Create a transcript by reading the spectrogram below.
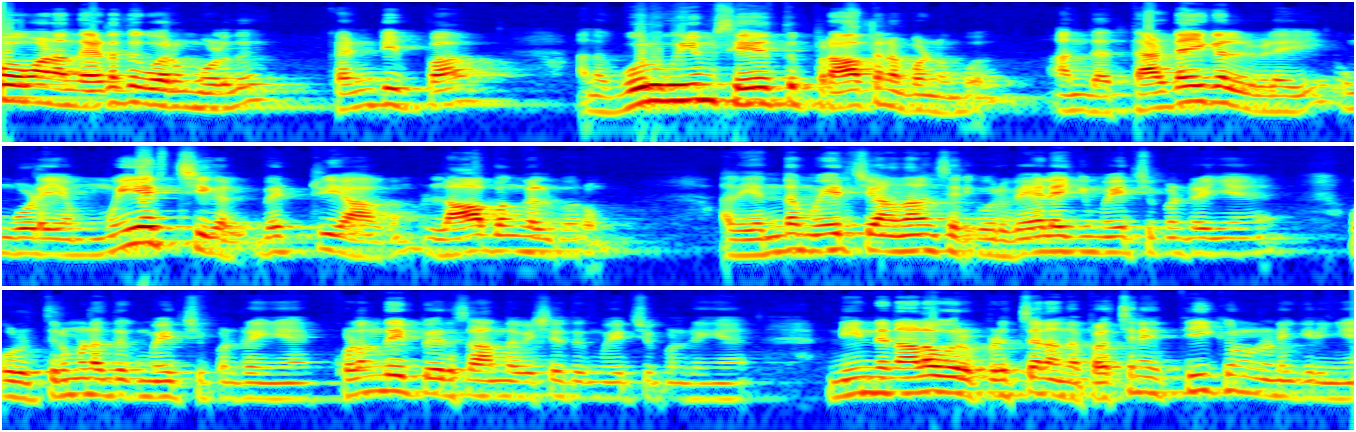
பகவான் அந்த இடத்துக்கு வரும்பொழுது கண்டிப்பாக அந்த குருவையும் சேர்த்து பிரார்த்தனை பண்ணும்போது அந்த தடைகள் விலகி உங்களுடைய முயற்சிகள் வெற்றியாகும் லாபங்கள் வரும். அது எந்த முயற்சியாக இருந்தாலும் சரி ஒரு வேலைக்கு முயற்சி பண்ணுறீங்க ஒரு திருமணத்துக்கு முயற்சி பண்ணுறீங்க குழந்தை பேர் சார்ந்த விஷயத்துக்கு முயற்சி பண்ணுறீங்க நீண்ட நாளாக ஒரு பிரச்சனை அந்த பிரச்சனையை தீக்கணும்னு நினைக்கிறீங்க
